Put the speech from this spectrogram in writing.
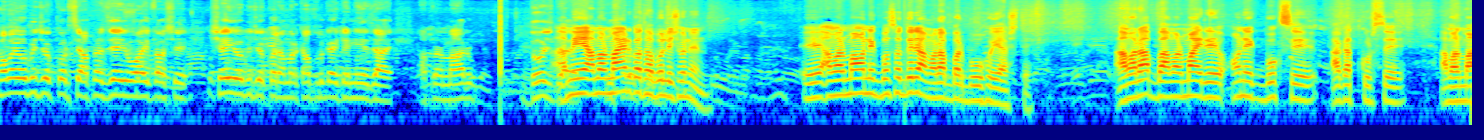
সবাই অভিযোগ করছে আপনার যেই ওয়াইফ আসে সেই অভিযোগ করে আমার কাপড় গাইটে নিয়ে যায় আপনার মার দোষ আমি আমার মায়ের কথা বলি শুনেন। এ আমার মা অনেক বছর ধরে আমার আব্বার বউ হয়ে আমার আব্বা আমার মায়ের অনেক বকছে আঘাত করছে আমার মা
